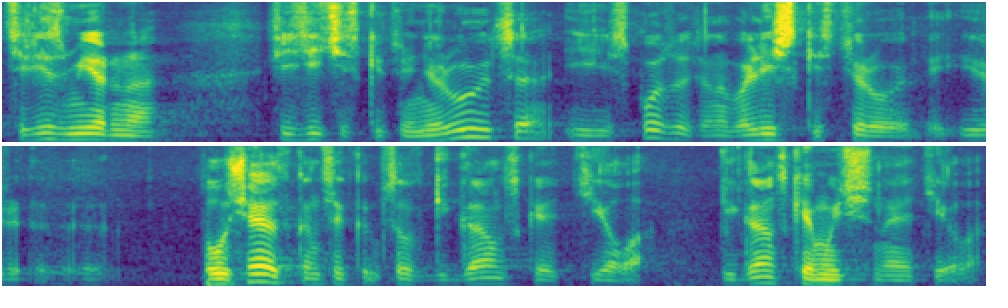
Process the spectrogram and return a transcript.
чрезмерно физически тренируются и используют анаболические стероиды. И э, получают, в конце концов, гигантское тело, гигантское мышечное тело.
